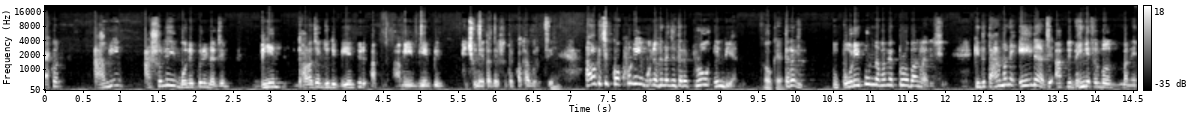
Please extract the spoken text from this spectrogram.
এখন আমি আসলেই মনে করি না যে বিএনপি ধরা যাক যদি বিএনপির আমি বিএনপির কিছু নেতাদের সাথে কথা বলছি। আমার কাছে কখনোই মনে হয় না যে তারা প্রো ইন্ডিয়ান ওকে। তারা পরিপূর্ণভাবে প্রো বাংলাদেশি কিন্তু তার মানে এই না যে আপনি ভেঙে ফেলব মানে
